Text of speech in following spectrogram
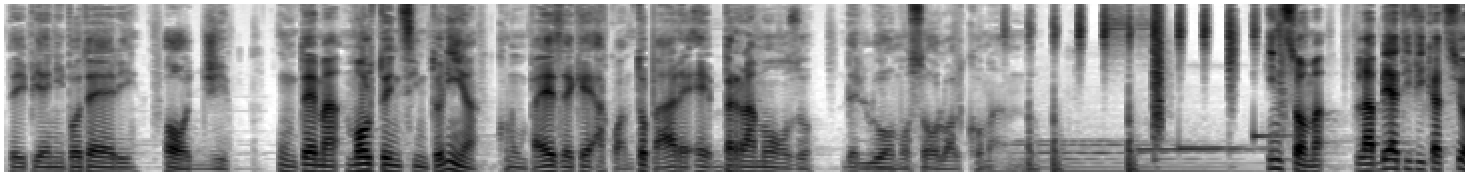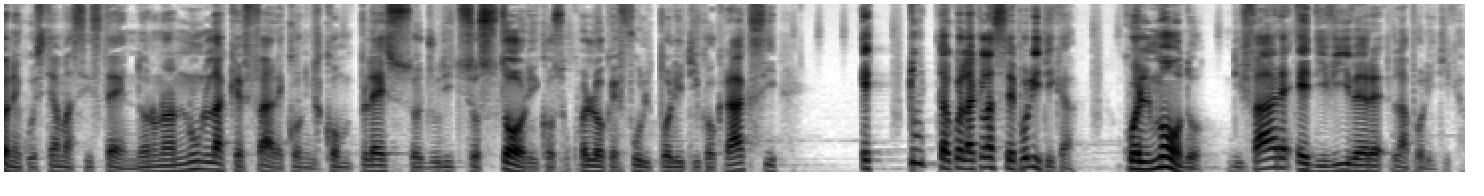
dei pieni poteri oggi, un tema molto in sintonia con un paese che a quanto pare è bramoso dell'uomo solo al comando. Insomma, la beatificazione cui stiamo assistendo non ha nulla a che fare con il complesso giudizio storico su quello che fu il politico Craxi e tutta quella classe politica, quel modo di fare e di vivere la politica.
